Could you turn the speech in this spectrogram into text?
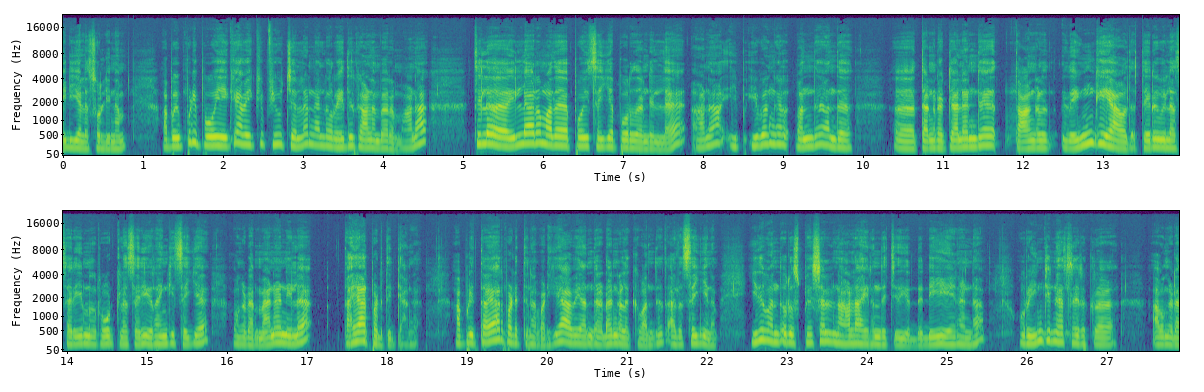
ஐடியாவில் சொல்லினோம். அப்போ இப்படி போயிக்கு அவைக்கு ஃப்யூச்சரில் நல்ல ஒரு எதிர்காலம் வரும். ஆனால் சில எல்லாரும் அதை போய் செய்ய போகிறதுண்டு இல்லை. ஆனால் இப் இவங்க வந்து அந்த தங்களோட டேலண்ட்டை தாங்கள் இது எங்கேயாவது தெருவில் சரி ரோட்டில் சரி இறங்கி செய்ய அவங்களோட மனநிலை தயார்படுத்திட்டாங்க. அப்படி தயார்படுத்தினபடியே அவை அந்த இடங்களுக்கு வந்து அதை செய்யணும். இது வந்து ஒரு ஸ்பெஷல் நாளாக இருந்துச்சு. இந்த டே என்னென்னா ஒரு இன்டர்நேஷ்னல் இருக்கிற அவங்களோட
